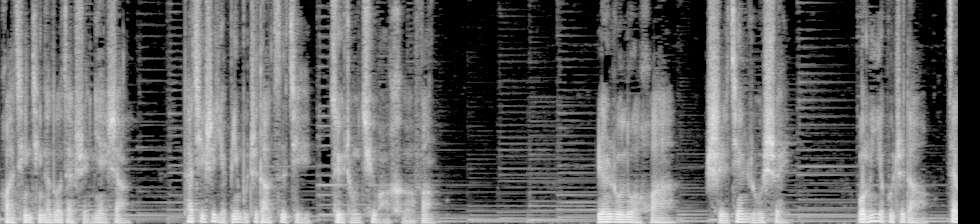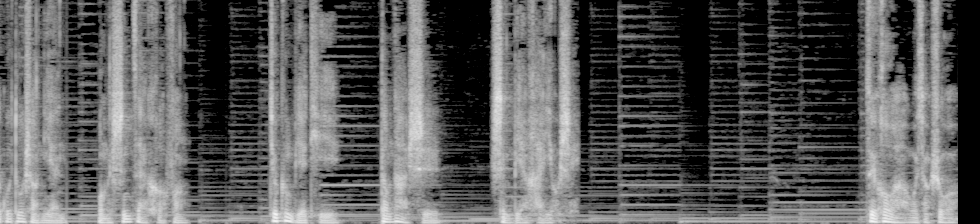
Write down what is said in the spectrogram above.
花轻轻地落在水面上，它其实也并不知道自己最终去往何方。人如落花，时间如水，我们也不知道再过多少年，我们身在何方，就更别提到那时，身边还有谁。最后啊，我想说，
